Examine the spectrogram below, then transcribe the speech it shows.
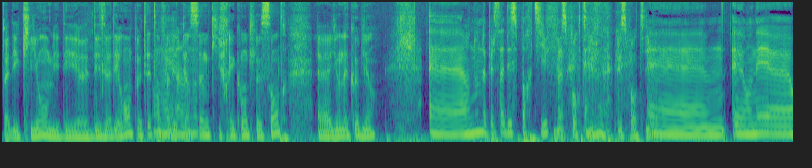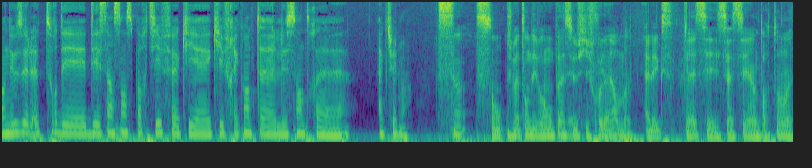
pas des clients mais des, euh, des adhérents peut-être enfin des personnes nous... qui fréquentent le centre, euh, il y en a combien? Euh, Alors nous on appelle ça des sportifs. Des sportifs, des sportifs. Euh, on est on est autour des, des 500 sportifs qui qui fréquentent le centre actuellement. 500. Je m'attendais vraiment pas à ce chiffre-là. hein. Alex, Ouais, c'est assez important. ouais.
